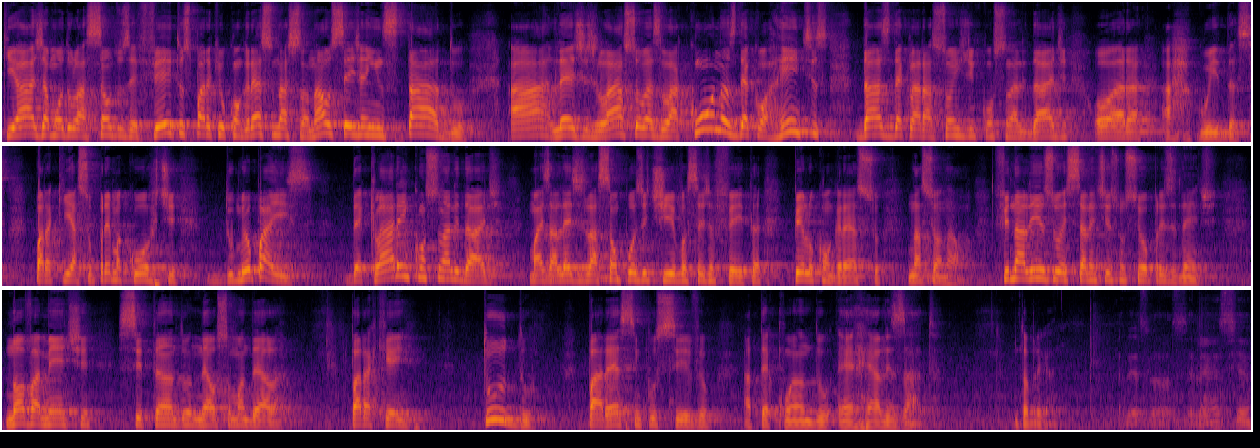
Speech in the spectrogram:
que haja modulação dos efeitos para que o Congresso Nacional seja instado a legislar sobre as lacunas decorrentes das declarações de inconstitucionalidade ora arguidas, para que a Suprema Corte do meu país declare a inconstitucionalidade, mas a legislação positiva seja feita pelo Congresso Nacional. Finalizo, excelentíssimo senhor presidente, novamente citando Nelson Mandela, para quem tudo parece impossível até quando é realizado. Muito obrigado. Agradeço, Excelência.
